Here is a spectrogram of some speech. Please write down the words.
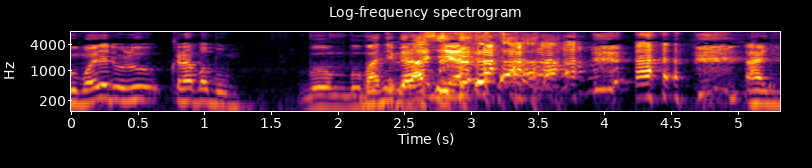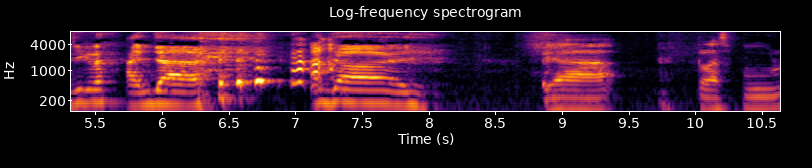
boom aja dulu. Kenapa boom? Bum, bum Boom aja biar asik. Anjing lah. Anjay. Anjay. Ya kelas 10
